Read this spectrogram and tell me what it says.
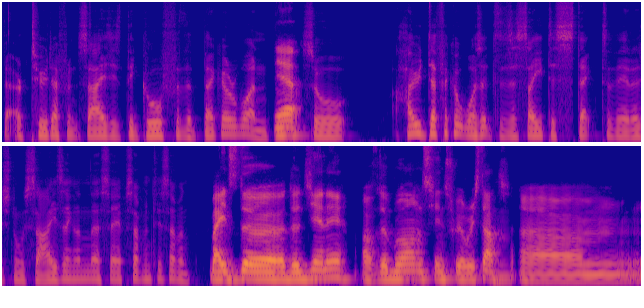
that are two different sizes, they go for the bigger one. Yeah. So, how difficult was it to decide to stick to the original sizing on this F77? But it's the the DNA of the brand since we restart. Um,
